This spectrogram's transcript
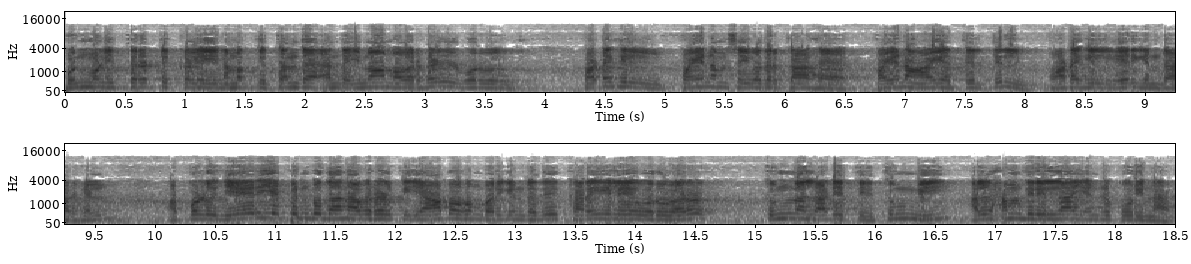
பொன்மொழி திரட்டுக்களை நமக்கு தந்த அந்த இமாம் அவர்கள் ஒரு படகில் பயணம் செய்வதற்காக பயண ஆயத்தத்தில் படகில் ஏறுகின்றார்கள். அப்பொழுது ஏறிய பின்புதான் அவர்களுக்கு ஞாபகம் வருகின்றது. கரையிலே ஒருவர் தும்மல் அடித்து தும்மி அல்ஹம்துல்லா என்று கூறினார்.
